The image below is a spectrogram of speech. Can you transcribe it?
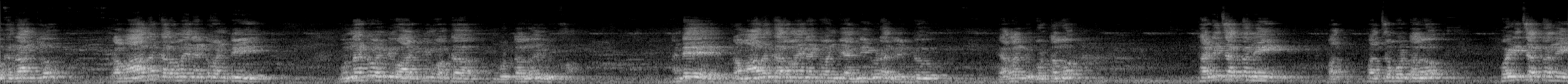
ఒక దాంట్లో ప్రమాదకరమైనటువంటి ఉన్నటువంటి వాటిని ఒక బుట్టలో ఇస్తాం అంటే ప్రమాదకరమైనటువంటి అన్ని కూడా రెడ్డు ఎర్రటి బుట్టలో తడి చెత్తని ప- పచ్చ బుట్టలో పొడి చెత్తని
